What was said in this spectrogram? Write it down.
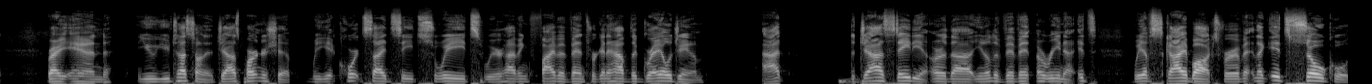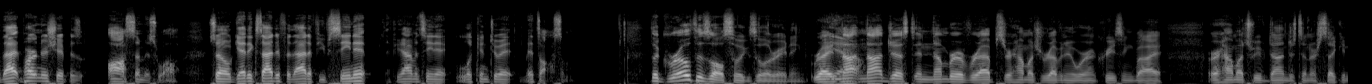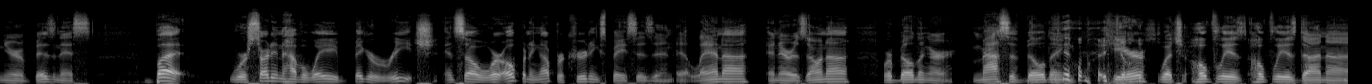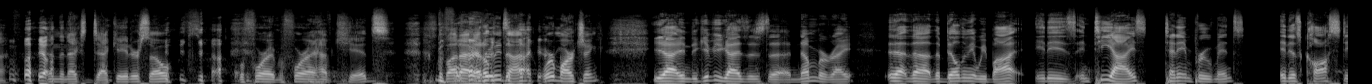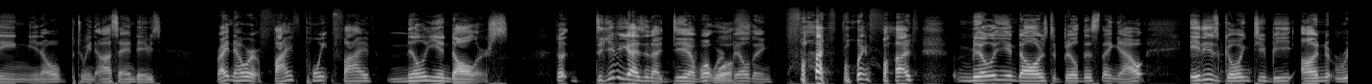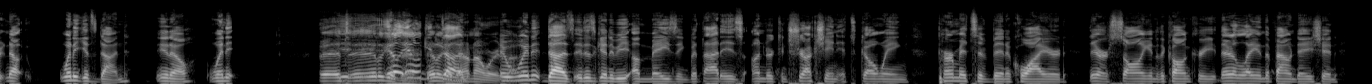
right? And you you touched on it. Jazz partnership. We get courtside seats, suites. We're having five events. We're gonna have the Grail Jam at the Jazz Stadium or the you know the Vivint Arena. It's we have Skybox for event. Like it's so cool. That partnership is awesome as well. So get excited for that if you've seen it. If you haven't seen it, look into it. It's awesome. The growth is also exhilarating, right? Yeah. Not not just in number of reps or how much revenue we're increasing by or how much we've done just in our second year of business, but we're starting to have a way bigger reach. And so we're opening up recruiting spaces in Atlanta and Arizona. We're building our massive building Oh here, gosh. which hopefully is hopefully is done uh, Yeah. in the next decade or so before I before I have kids. But uh, it'll be done. We're marching. Yeah, and to give you guys this uh, number, right? The, the the building that we bought, it is in TIs, tenant improvements. It is costing, you know, between us and Davies. Right now we're at five point five million dollars. To, to give you guys an idea of what we're building, five point five million dollars to build this thing out. It is going to be unreal. Now, when it gets done, you know, when it It's, it- it'll, get there. it'll get It'll done. there. I'm not worried And about it. when it does, it is going to be amazing. But that is under construction. It's going. Permits have been acquired. They're sawing into the concrete. They're laying the foundation.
